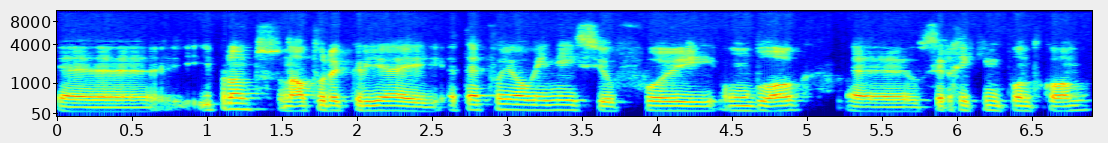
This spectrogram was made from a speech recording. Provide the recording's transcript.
uh, e pronto, na altura criei, até foi ao início, foi um blog, uh, o serriquinho.com,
